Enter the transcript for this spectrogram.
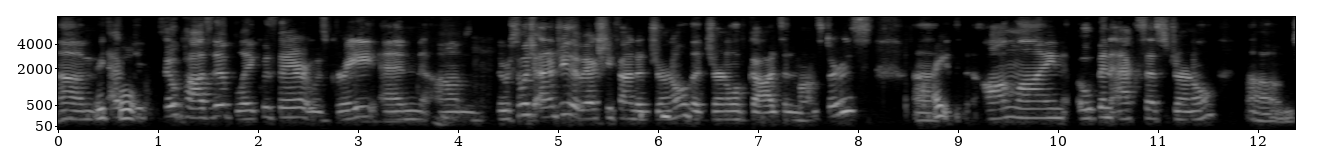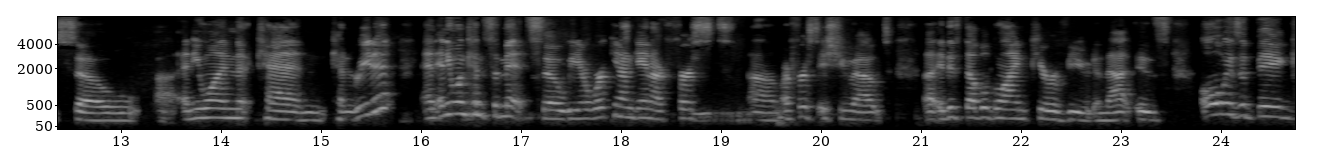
Um, cool. so positive. Blake was there. It was great. And um, there was so much energy that we actually found a journal, the Journal of Gods and Monsters. Uh, it's an online open access journal. Um, so uh, anyone can can read it and anyone can submit. So we are working on getting our first um, our first issue out. Uh, it is double blind peer reviewed, and that is always a big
